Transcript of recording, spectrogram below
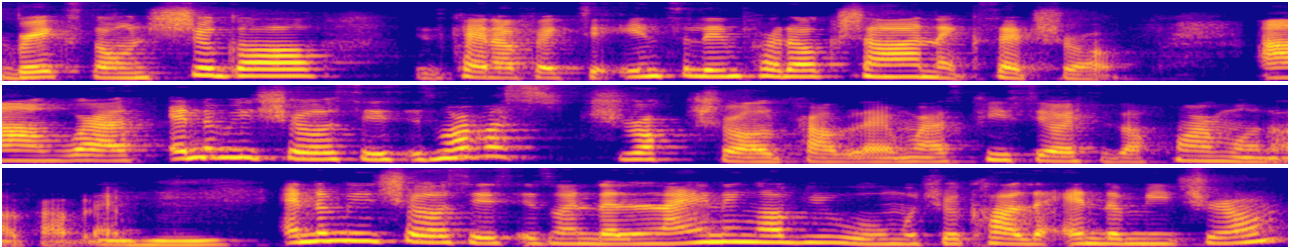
breaks down sugar. It can affect your insulin production, etc. Um, whereas endometriosis is more of a structural problem, whereas PCOS is a hormonal problem. Endometriosis is when the lining of your womb, which we call the endometrium,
